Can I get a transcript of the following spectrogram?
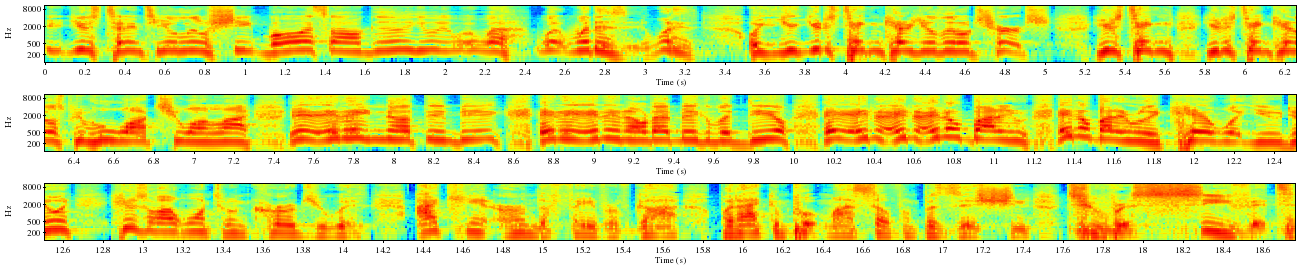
You, are just tending to your little sheep, boy. It's all good. You, what, what, is it? What is? It? Oh, you, are just taking care of your little church. You're just taking. You're just taking care of those people who watch you online. It, it ain't nothing big. It, it, ain't all that big of a deal. Ain't, ain't, ain't, nobody. Ain't nobody really care what you're doing. Here's what I want to encourage you with. I can't earn the favor of God, but I can put myself in position to receive it.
